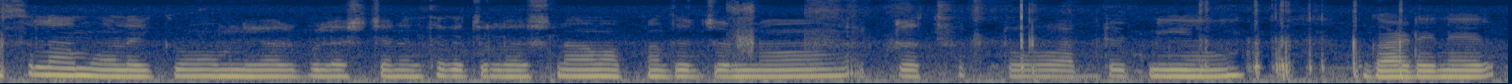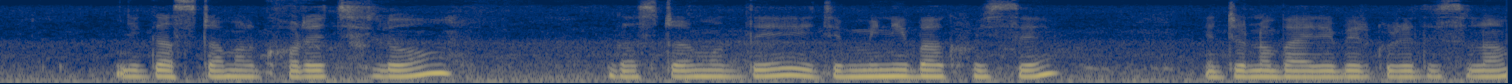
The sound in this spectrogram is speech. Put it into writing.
আসসালামু আলাইকুম, নিয়ার বিলাস চ্যানেল থেকে চলে আসলাম আপনাদের জন্য একটা ছোট্ট আপডেট নিয়ে। গার্ডেনের যে গাছটা আমার ঘরে ছিল, গাছটার মধ্যে এই যে মিনি বাগ হয়েছে এর জন্য বাইরে বের করে দিয়েছিলাম।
